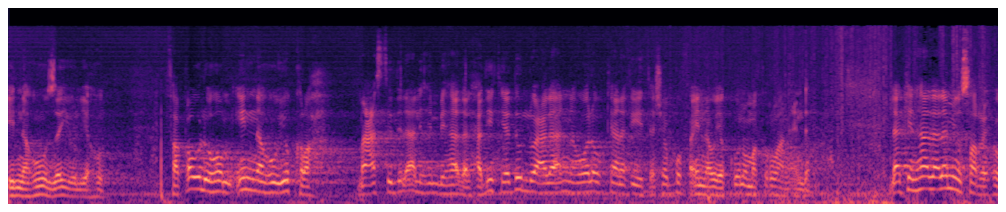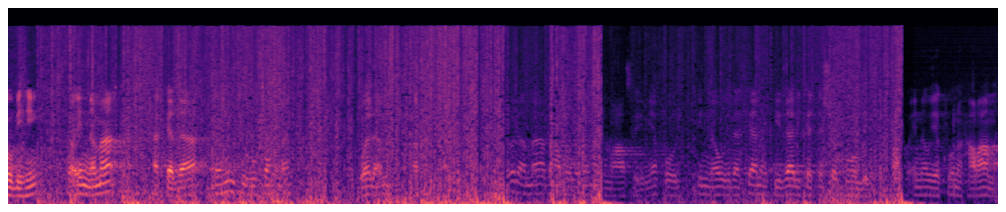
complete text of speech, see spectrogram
إنه زي اليهود. فقولهم إنه يكره مع استدلالهم بهذا الحديث يدل على أنه ولو كان فيه تشبه فإنه يكون مكروها عندهم. لكن هذا لم يصرحوا به وإنما هكذا فهمته فهما ولم العلماء بعض العلماء المعاصرين يقول إنه إذا كان في ذلك تشبه بالكفار فإنه يكون حراما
